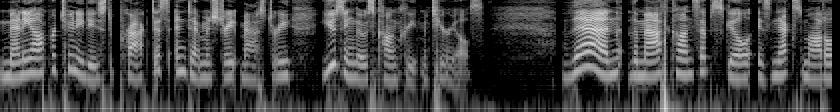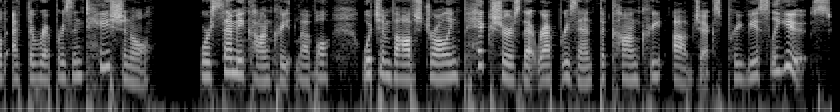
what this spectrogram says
many opportunities to practice and demonstrate mastery using those concrete materials. Then the math concept skill is next modeled at the representational or semi-concrete level, which involves drawing pictures that represent the concrete objects previously used.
